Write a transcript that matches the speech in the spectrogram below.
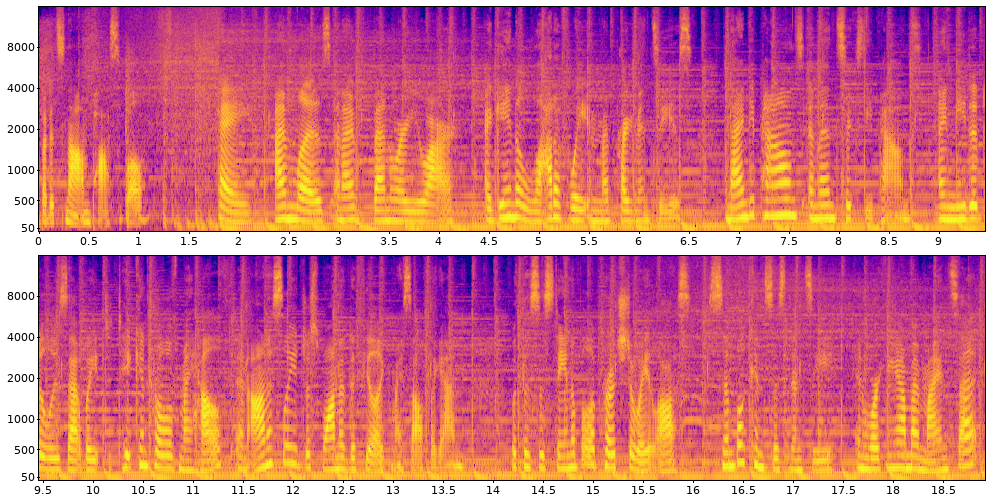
but it's not impossible. Hey, I'm Liz, and I've been where you are. I gained a lot of weight in my pregnancies 90 pounds and then 60 pounds. I needed to lose that weight to take control of my health and honestly just wanted to feel like myself again. With a sustainable approach to weight loss, simple consistency, and working on my mindset,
